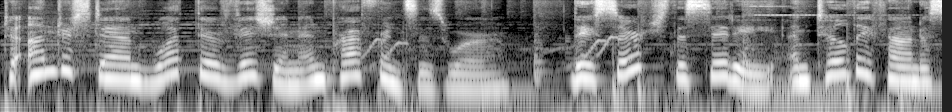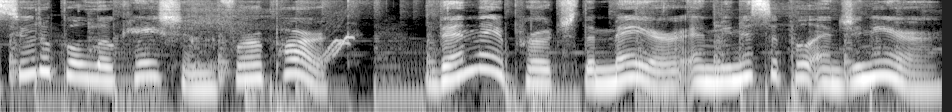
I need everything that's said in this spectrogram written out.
to understand what their vision and preferences were. They searched the city until they found a suitable location for a park. Then they approached the mayor and municipal engineer,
